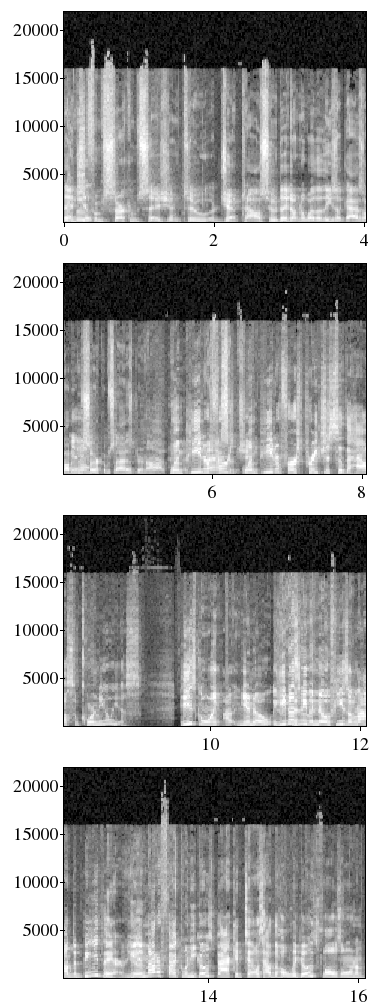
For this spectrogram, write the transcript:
They move from circumcision to Gentiles who they don't know whether these guys ought to Yeah. be circumcised or not. when Peter first when. Peter first preaches to the house of Cornelius, he's going. Uh, you know, he doesn't even know if he's allowed to be there. He- Yeah. As a matter of fact, when he goes back and tells how the Holy Ghost falls on him,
